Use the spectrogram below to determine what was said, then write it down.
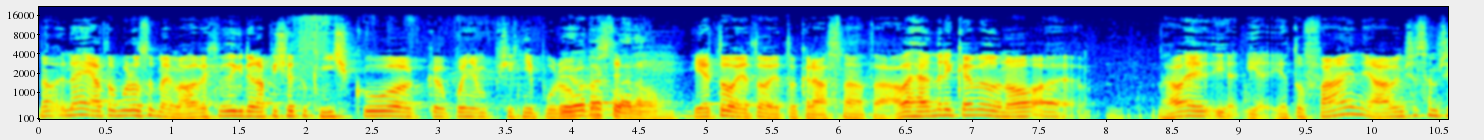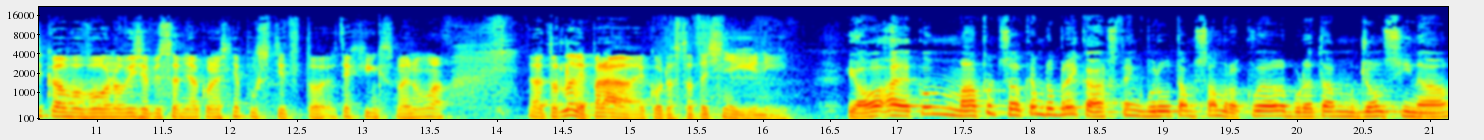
No ne, já to budu rozumím, ale ve chvíli, kdy napíše tu knížku a po něm všichni půjdou. Jo, prostě, takhle, no. Je to, je to, je to krásná ta. Ale Henry Cavill, no, Ale je, je, je, to fajn, já vím, že jsem říkal o Vonovi, že by se měl konečně pustit to, těch Kingsmenů a tohle vypadá jako dostatečně jiný. Jo, a jako má to celkem dobrý casting, budou tam Sam Rockwell, bude tam John Cena,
